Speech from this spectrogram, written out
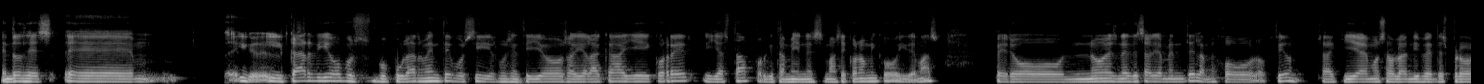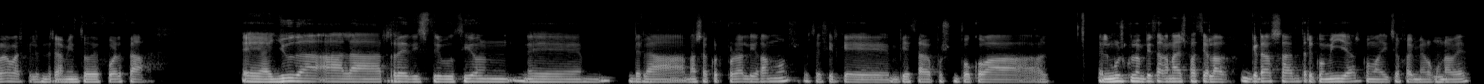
Entonces, em, el, cardio, pues popularmente, pues sí, es muy sencillo salir a la calle y correr y ya está, porque también es más económico y demás, pero no es necesariamente la mejor opción. Aquí ya hemos hablado en diferentes programas que el entrenamiento de fuerza eh, ayuda a la redistribución de la masa corporal, digamos, es decir, que empieza pues un poco a... El músculo empieza a ganar espacio a la grasa, entre comillas, como ha dicho Jaime alguna vez.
